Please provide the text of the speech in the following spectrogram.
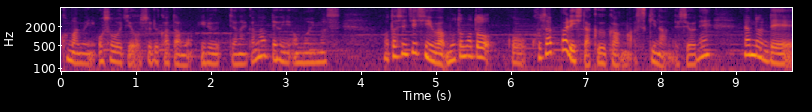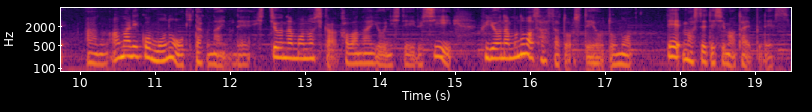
ー、こまめにお掃除をする方もいるんじゃないかなっていうふうに思います。私自身はもともとこう小ざっぱりした空間が好きなんですよね。なのであのあまりこう物を置きたくないので必要なものしか買わないようにしているし不要なものはさっさと捨てようと思っで、まあ、捨ててしまうタイプです。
